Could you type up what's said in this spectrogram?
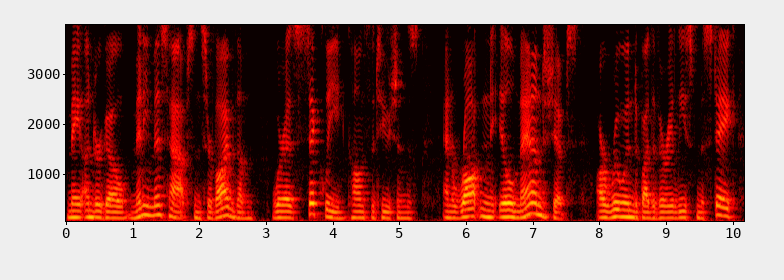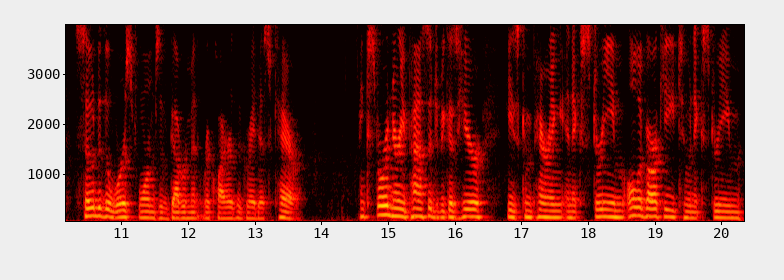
may undergo many mishaps and survive them, whereas sickly constitutions and rotten, ill manned ships are ruined by the very least mistake, so do the worst forms of government require the greatest care. Extraordinary passage because here he's comparing an extreme oligarchy to an extreme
